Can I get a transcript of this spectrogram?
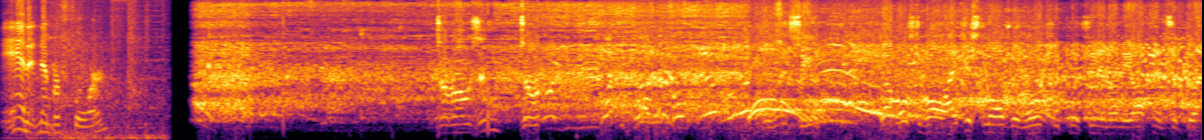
and at number four, DeRozan. DeRozan. Valencia. Well, most of all, I just love the work he puts in on the offensive glass.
